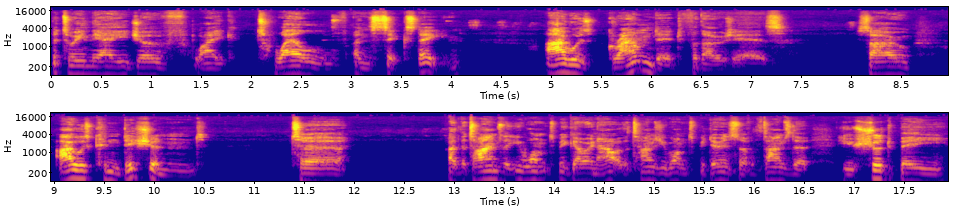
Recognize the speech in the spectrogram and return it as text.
between the age of like 12 and 16 I was grounded for those years. So I was conditioned to at the times that you want to be going out, at the times you want to be doing stuff, at the times that you should be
